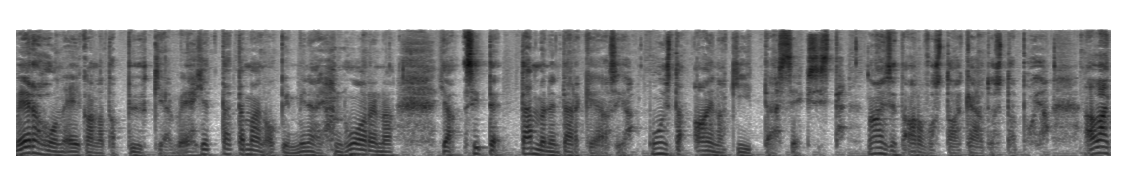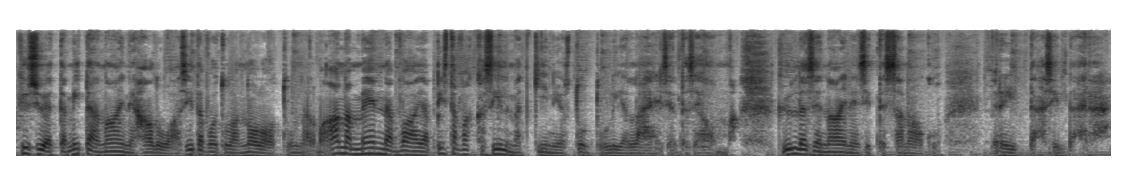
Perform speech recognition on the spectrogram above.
Verhoon ei kannata pyyhkiä vehjettä, tämän opin minä ihan nuorena. Ja sitten tämmöinen tärkeä asia, muista aina kiittää seksistä. Naiset arvostaa käytöstapoja. Älä kysy, että mitä nainen haluaa, siitä voi tulla nolotunnelma. Anna mennä vaan ja pistä vaikka silmät kiinni, jos tuntuu liian läheiseltä se homma. Kyllä se nainen sitten sanoo, kun riittää siltä erää.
